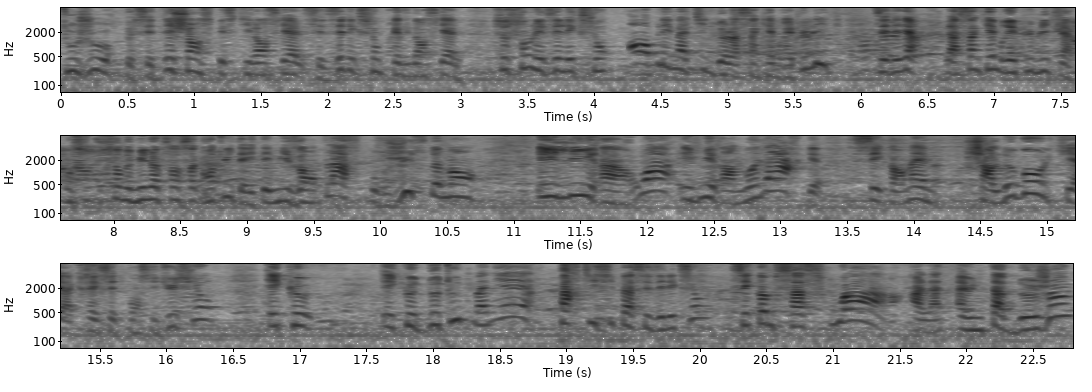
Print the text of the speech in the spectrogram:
toujours que ces déchéances pestilentielles, ces élections présidentielles, ce sont les élections emblématiques de la Ve République. C'est-à-dire, la Ve République, la Constitution de 1958 a été mise en place pour justement élire un roi, élire un monarque. C'est quand même Charles de Gaulle qui a créé cette Constitution, et que de toute manière, participer à ces élections, c'est comme s'asseoir à une table de jeu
